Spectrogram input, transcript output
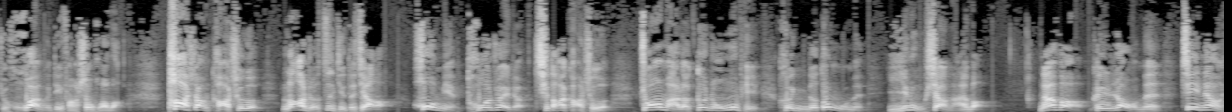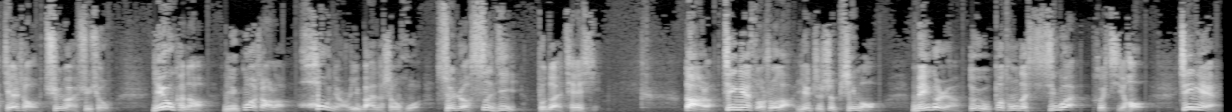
就换个地方生活吧。踏上卡车，拉着自己的家，后面拖拽着其他卡车，装满了各种物品和你的动物们，一路向南吧。南方可以让我们尽量减少取暖需求，也有可能你过上了候鸟一般的生活，随着四季不断迁徙。当然了，今天所说的也只是皮毛，每个人都有不同的习惯和喜好。今天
